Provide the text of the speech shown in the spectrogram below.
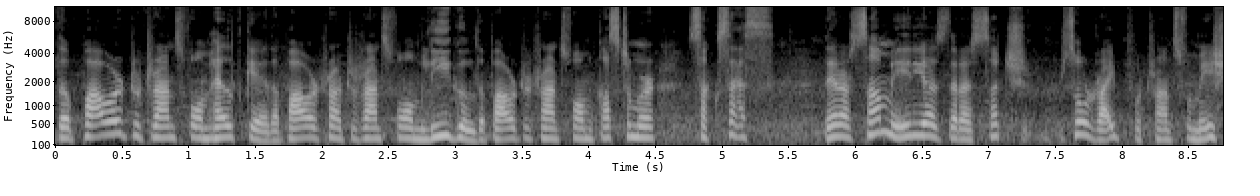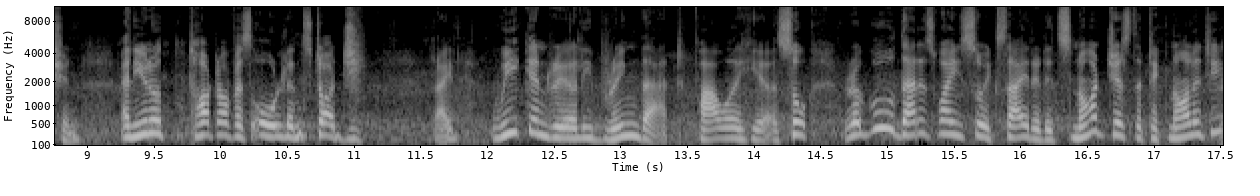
the power to transform healthcare, the power to transform legal, the power to transform customer success. There are some areas that are such so ripe for transformation, and you know, thought of as old and stodgy right? We can really bring that power here. So Raghu, that is why he's so excited. It's not just the technology,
